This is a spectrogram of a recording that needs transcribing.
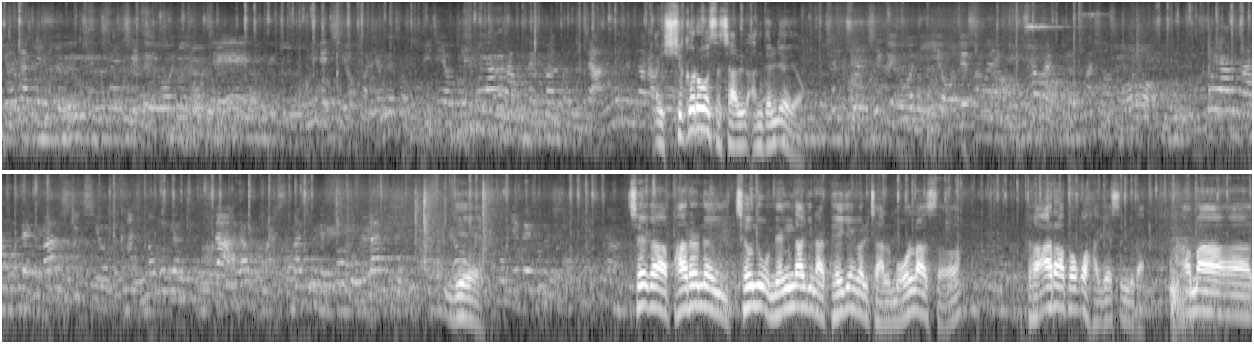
최춘식 의원이 어제 국민의 지역 관련해서 우리 지역은 소양 된다라고 아니, 시끄러워서 잘 안 들려요. 최춘식 의원이 어제 소액 인사 활동을 가셔서 소양 상대만 우리 지역은 안 넘으면 된다라고 말씀하신 게또 논란이 됐거든요. 예. 거기에 대해서는 좀 어떻게 생각하세요? 제가 발언의 전후 맥락이나 배경을 잘 몰라서 더 알아보고 하겠습니다. 아마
